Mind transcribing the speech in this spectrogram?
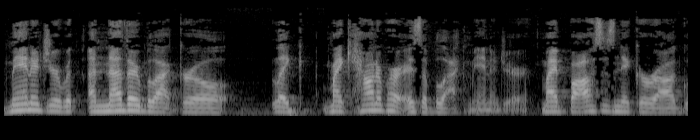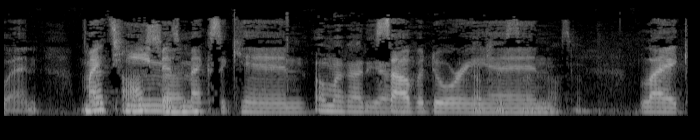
manager with another black girl. Like my counterpart is a black manager. My boss is Nicaraguan. My That's team is. Mexican. Oh my God, yeah. Salvadorian. Awesome. Like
